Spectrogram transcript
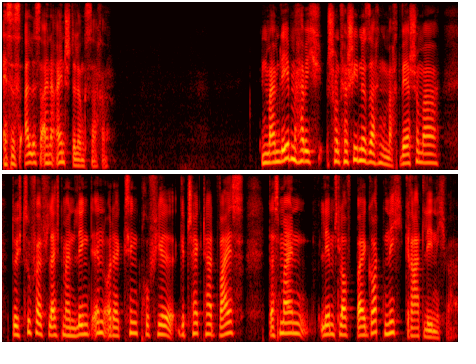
Es ist alles eine Einstellungssache. In meinem Leben habe ich schon verschiedene Sachen gemacht. Wer schon mal durch Zufall vielleicht mein LinkedIn oder Xing-Profil gecheckt hat, weiß, dass mein Lebenslauf bei Gott nicht geradlinig war.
